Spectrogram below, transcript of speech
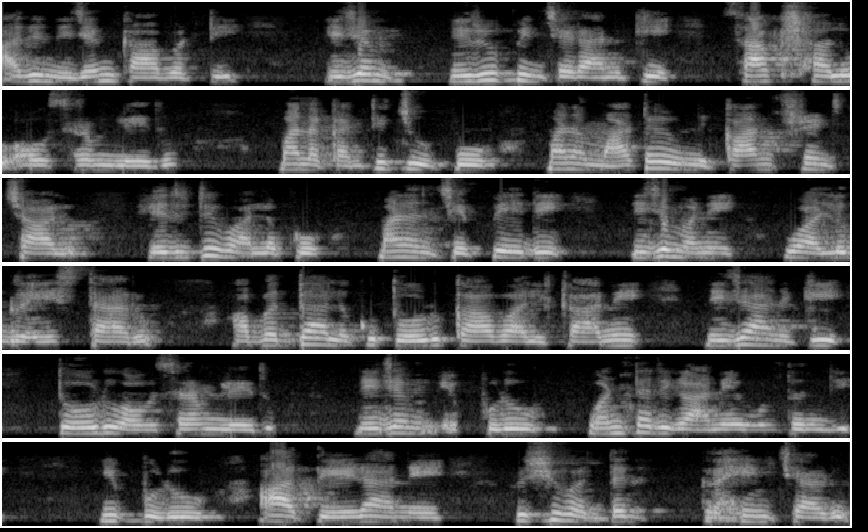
అది నిజం కాబట్టి నిజం నిరూపించడానికి సాక్ష్యాలు అవసరం లేదు. మన కంటి చూపు మన మాటలోని కాన్ఫిడెన్స్ చాలు. ఎదుటి వాళ్ళకు మనం చెప్పేది నిజమని వాళ్ళు గ్రహిస్తారు. అబద్ధాలకు తోడు కావాలి కానీ నిజానికి తోడు అవసరం లేదు. నిజం ఎప్పుడు ఒంటరిగానే ఉంటుంది. ఇప్పుడు ఆ తేడానే ఋషివర్ధన్ గ్రహించాడు.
